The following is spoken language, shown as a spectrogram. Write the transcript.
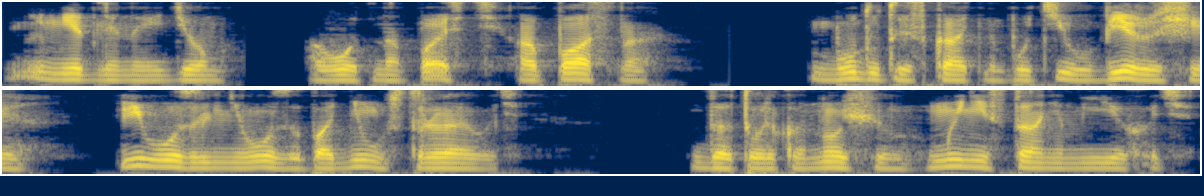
мы медленно идем, а вот напасть опасно. Будут искать на пути убежище и возле него западню устраивать. Да только ночью мы не станем ехать.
